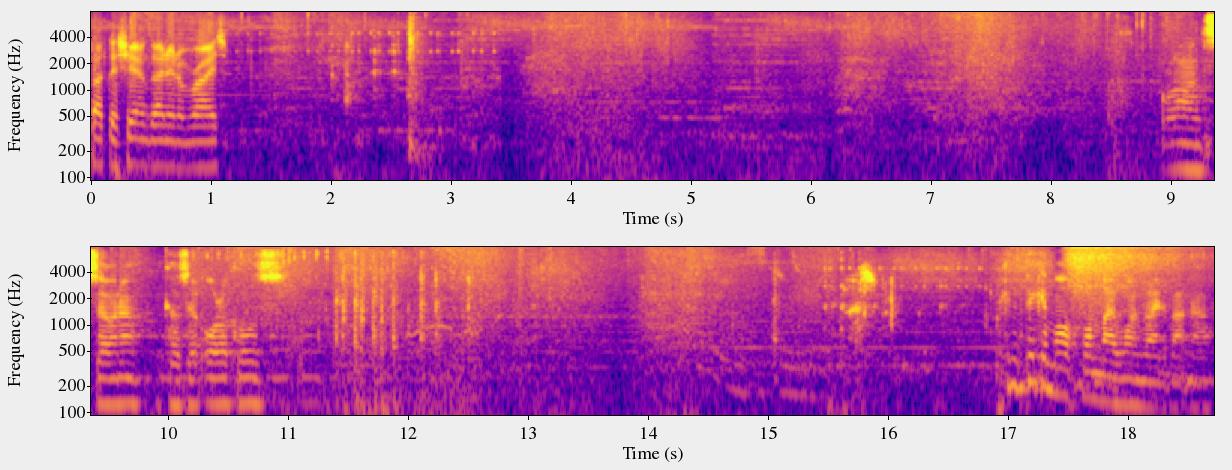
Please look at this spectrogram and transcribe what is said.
Fuck this shit, I'm going in on Ryze. Or on Sona, because of oracles. We can pick him off one by one right about now.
